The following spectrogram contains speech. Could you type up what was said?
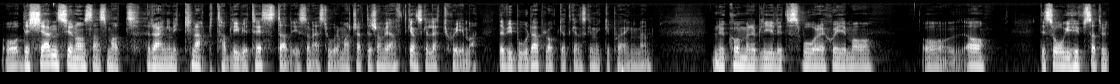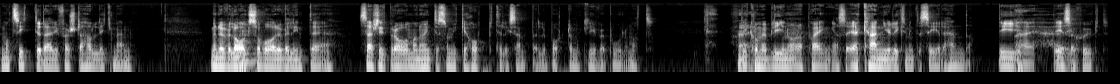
och det känns ju någonstans som att Ragnik knappt har blivit testad i sådana här stora matcher eftersom vi har haft ganska lätt schema. Där vi borde ha plockat ganska mycket poäng men nu kommer det bli lite svårare schema och, och ja, det såg ju hyfsat ut mot City där i första halvlek men men överlag mm. så var det väl inte särskilt bra och man har inte så mycket hopp till exempel borta mot Liverpool om att det kommer bli några poäng. Alltså jag kan ju liksom inte se det hända. Det är, nej, det är så sjukt.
